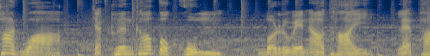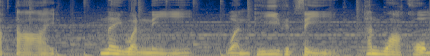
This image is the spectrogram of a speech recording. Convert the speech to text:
คาดว่าจะเคลื่อนเข้าปกคลุม บริเวณอ่าวไทยและภาคใต้ ในวันนี้วันที่ 24 ธันวาคม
